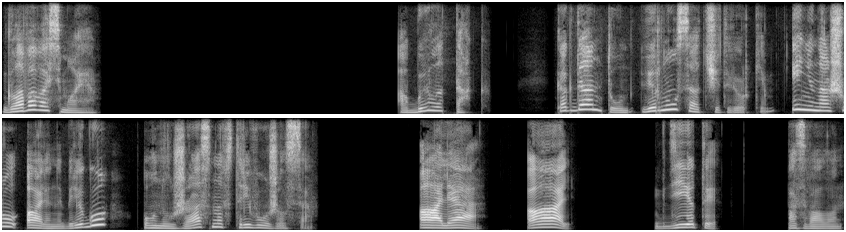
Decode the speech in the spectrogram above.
Глава восьмая. А было так. Когда Антон вернулся от четверки и не нашел Алю на берегу, он ужасно встревожился. «Аля! Аль! Где ты?» — позвал он.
